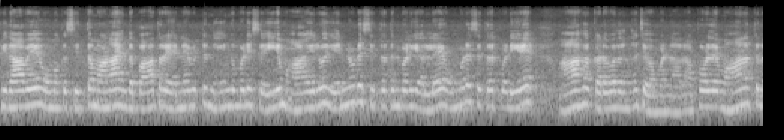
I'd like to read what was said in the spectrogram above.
பிதாவே உமக்கு சித்தமானா இந்த பாத்திரம் என்னை விட்டு நீங்கும்படி செய்யும். ஆயிலும் என்னுடைய சித்தத்தின்படி அல்ல உம்முடைய சித்தப்படியே ஆக கடவுள்னு ஜெபம் பண்ணார். அப்பொழுதே வானத்தில்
